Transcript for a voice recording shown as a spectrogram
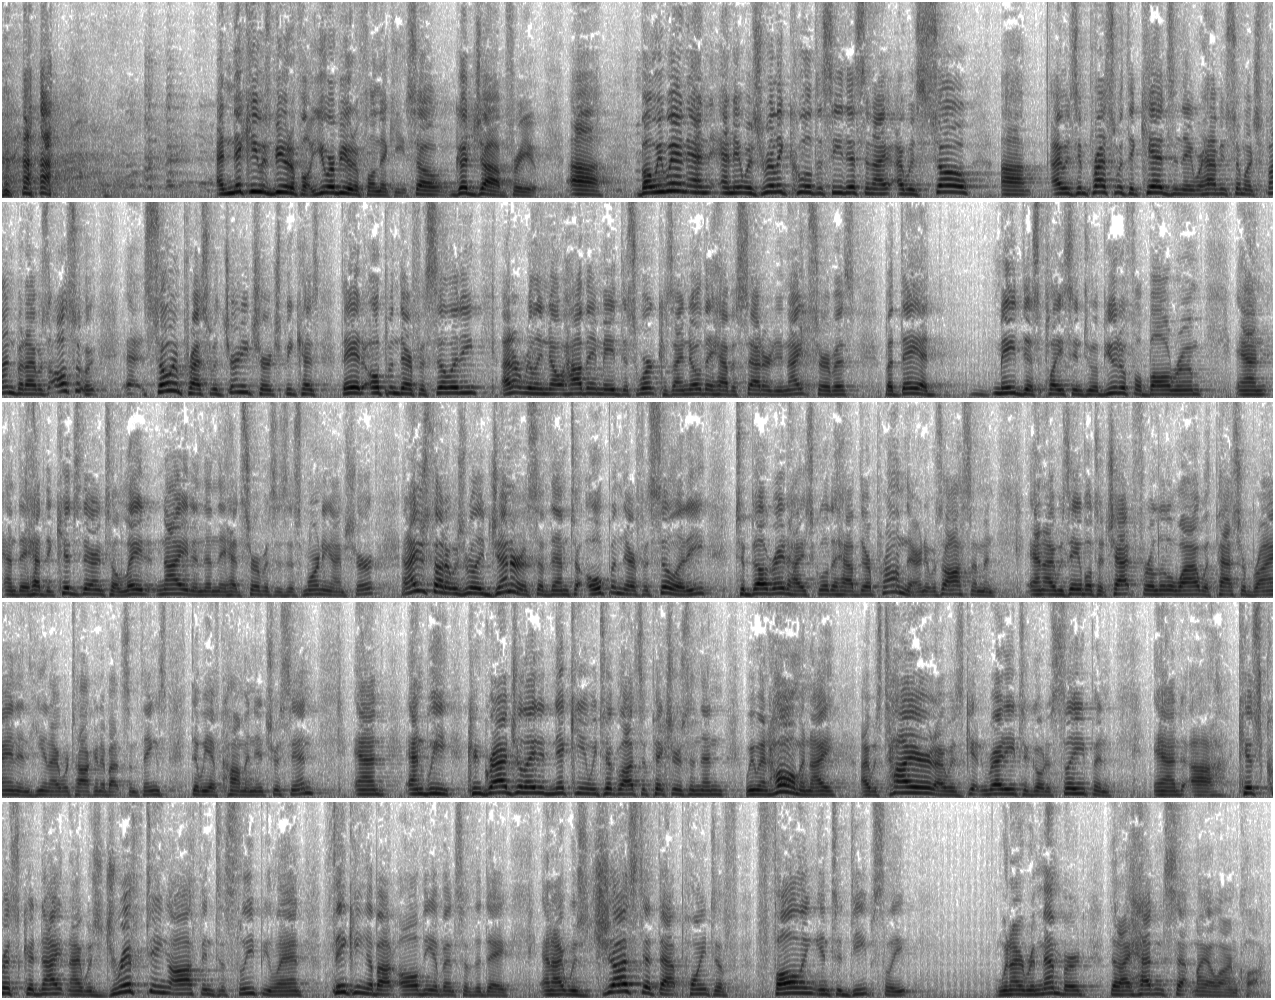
and Nikki was beautiful. You were beautiful, Nikki. So good job for you. Uh, but we went, and, and it was really cool to see this. And I, I was so. Uh, I was impressed with the kids and they were having so much fun, but I was also uh, so impressed with Journey Church because they had opened their facility. I don't really know how they made this work because I know they have a Saturday night service, but they had made this place into a beautiful ballroom and, and they had the kids there until late at night, and then they had services this morning, I'm sure. And I just thought it was really generous of them to open their facility to Belgrade High School to have their prom there, and it was awesome. And, and I was able to chat for a little while with Pastor Brian, and he and I were talking about some things that we have common interests in. And, and we congratulated Nikki, and we took lots of pictures, and then we went home, and I, I was tired, I was getting ready to go to sleep, and and uh, kissed Chris goodnight, and I was drifting off into Sleepyland, thinking about all the events of the day. And I was just at that point of falling into deep sleep when I remembered that I hadn't set my alarm clock.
